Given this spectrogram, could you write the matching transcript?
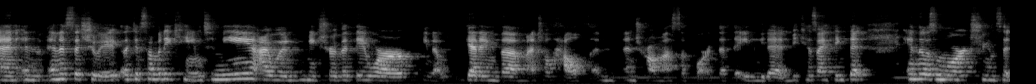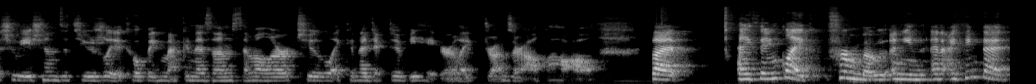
And in, in a situation like if somebody came to me i would make sure that they were you know getting the mental health and, and trauma support that they needed. Because i think that in those more extreme situations it's usually a coping mechanism similar to like an addictive behavior like drugs or alcohol. But i think like for most i mean and i think that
